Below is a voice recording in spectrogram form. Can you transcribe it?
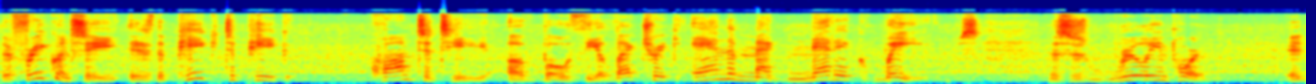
The frequency is the peak to peak quantity of both the electric and the magnetic waves. This is really important. It,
